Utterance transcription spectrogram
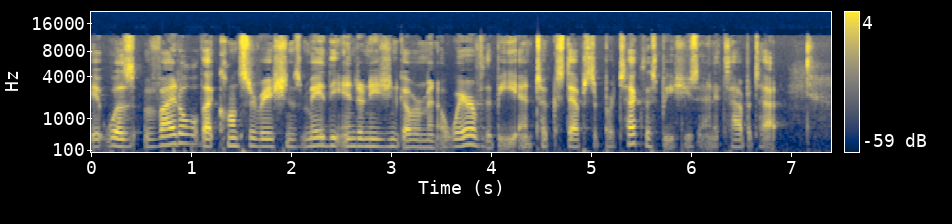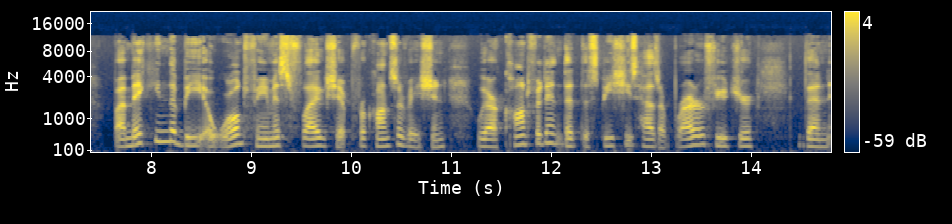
it was vital that conservations made the Indonesian government aware of the bee and took steps to protect the species and its habitat. By making the bee a world famous flagship for conservation, we are confident that the species has a brighter future than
